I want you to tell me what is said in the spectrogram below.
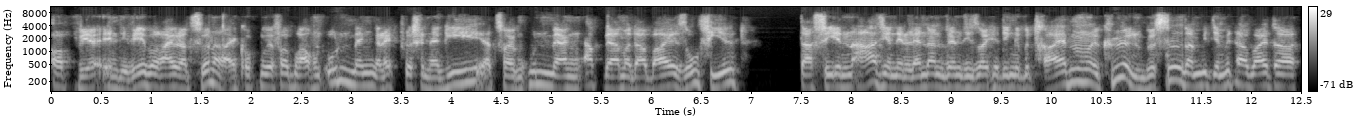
ob wir in die Weberei oder Zwirnerei gucken. Wir verbrauchen Unmengen elektrische Energie, erzeugen Unmengen Abwärme dabei, so viel, dass Sie in Asien, in Ländern, wenn Sie solche Dinge betreiben, kühlen müssen, damit die Mitarbeiter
